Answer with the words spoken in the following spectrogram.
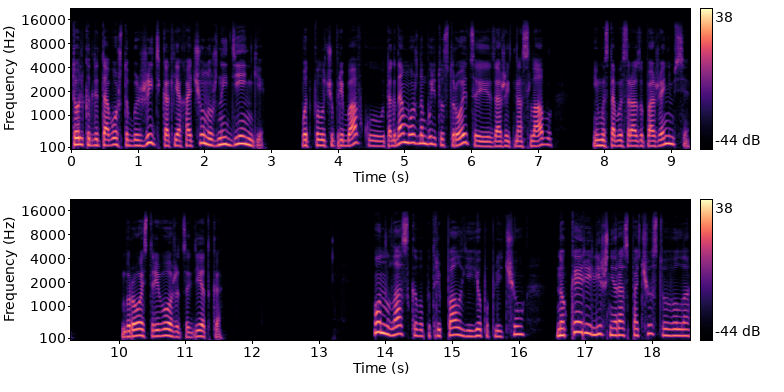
Только для того, чтобы жить, как я хочу, нужны деньги. Вот получу прибавку, тогда можно будет устроиться и зажить на славу, и мы с тобой сразу поженимся. Брось тревожиться, детка. Он ласково потрепал ее по плечу, но Кэрри лишний раз почувствовала,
